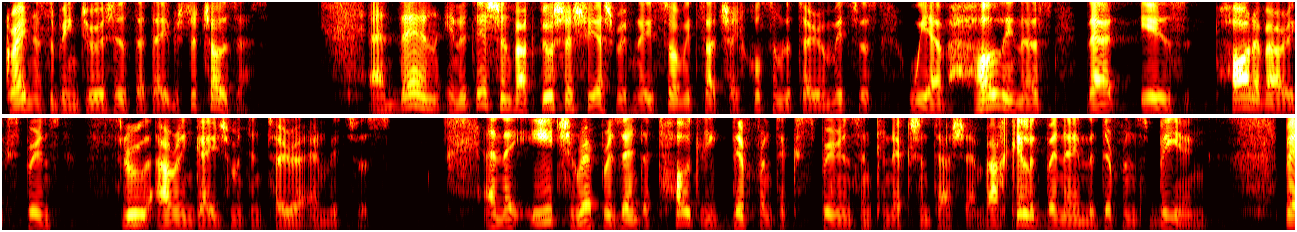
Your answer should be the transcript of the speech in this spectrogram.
greatness of being Jewish is that Abishta chose us. And then, in addition, we have holiness that is part of our experience through our engagement in Torah and mitzvahs and they each represent a totally different experience and connection to Hashem. The difference being, the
